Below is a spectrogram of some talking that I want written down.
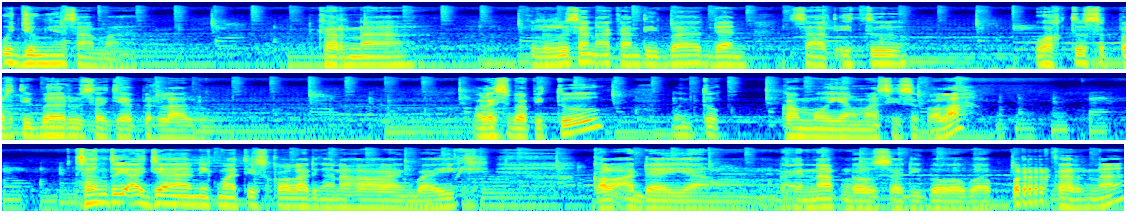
ujungnya sama. Karena kelulusan akan tiba dan saat itu waktu seperti baru saja berlalu. Oleh sebab itu, untuk kamu yang masih sekolah, santuy aja nikmati sekolah dengan hal-hal yang baik. Kalau ada yang nggak enak, nggak usah dibawa baper karena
